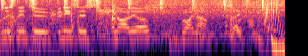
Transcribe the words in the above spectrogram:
I'm listening to Vinicius Honorio right now. Safe.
